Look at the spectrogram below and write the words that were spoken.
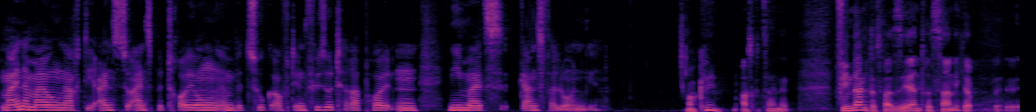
meiner Meinung nach die 1 zu 1 Betreuung in Bezug auf den Physiotherapeuten niemals ganz verloren gehen. Okay, ausgezeichnet. Vielen Dank, das war sehr interessant. Ich habe äh,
